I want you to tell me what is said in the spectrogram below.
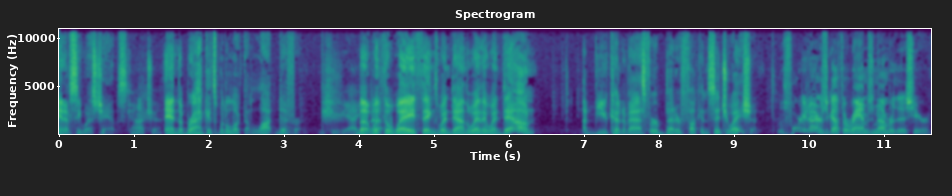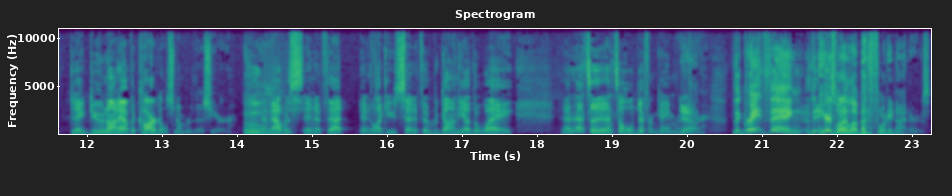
NFC West champs. Gotcha. And the brackets would have looked a lot different. Yeah, But with the way things went down the way they went down, uh, you couldn't have asked for a better fucking situation. The 49ers have got the Rams number this year. They do not have the Cardinals number this year. And that was and if that and like you said, if it would have gone the other way, that's a that's a whole different game right there. The great thing, here's what I love about the 49ers.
